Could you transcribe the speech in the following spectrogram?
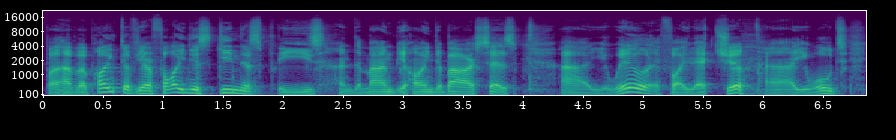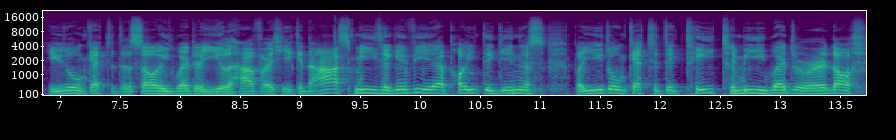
but have a pint of your finest Guinness, please. And the man behind the bar says, uh, You will if I let you. Uh, you won't. You don't get to decide whether you'll have it. You can ask me to give you a pint of Guinness, but you don't get to dictate to me whether or not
